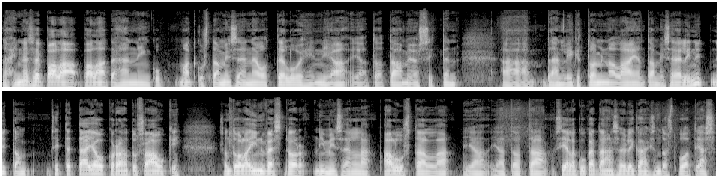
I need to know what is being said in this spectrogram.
lähinnä se palaa, palaa tähän niin kuin matkustamiseen, neuvotteluihin ja, ja tota, myös sitten ää, tähän liiketoiminnan laajentamiseen. Eli nyt, nyt on sitten tämä joukkorahoitus auki. Se on tuolla Investor-nimisellä alustalla ja, ja tota, siellä kuka tahansa yli 18-vuotias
